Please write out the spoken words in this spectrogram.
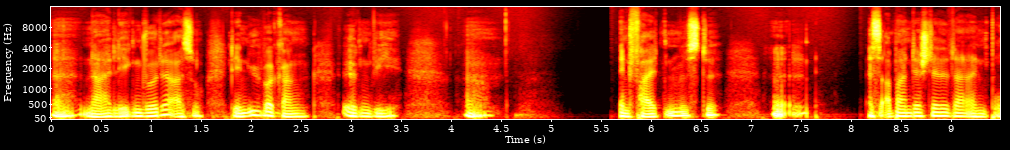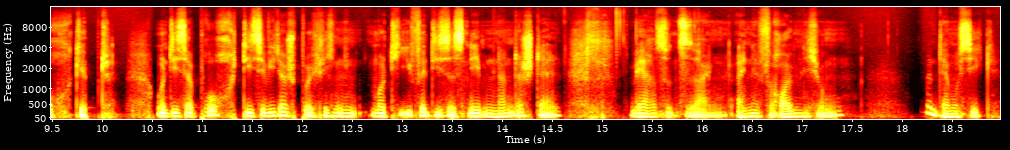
äh, nahelegen würde, also den Übergang irgendwie äh, entfalten müsste, äh, es aber an der Stelle dann einen Bruch gibt. Und dieser Bruch, diese widersprüchlichen Motive, dieses Nebeneinanderstellen, wäre sozusagen eine Verräumlichung der Musik.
